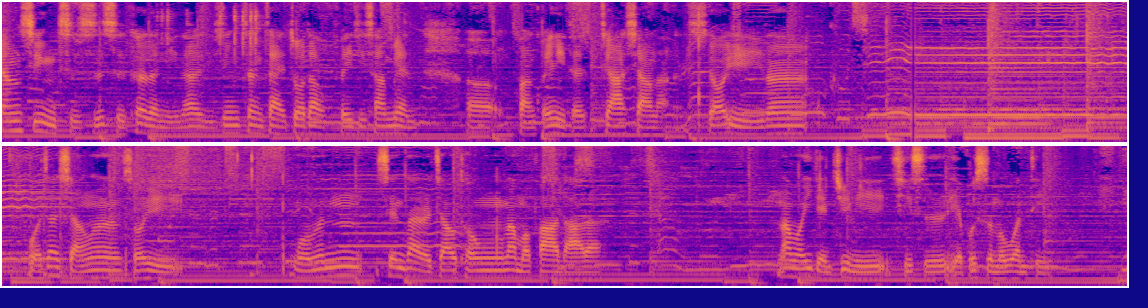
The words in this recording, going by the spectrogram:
相信此时此刻的你呢，已经正在坐到飞机上面，呃，返回你的家乡了。所以呢，我在想呢，所以我们现在的交通那么发达了，那么一点距离其实也不是什么问题。呃，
